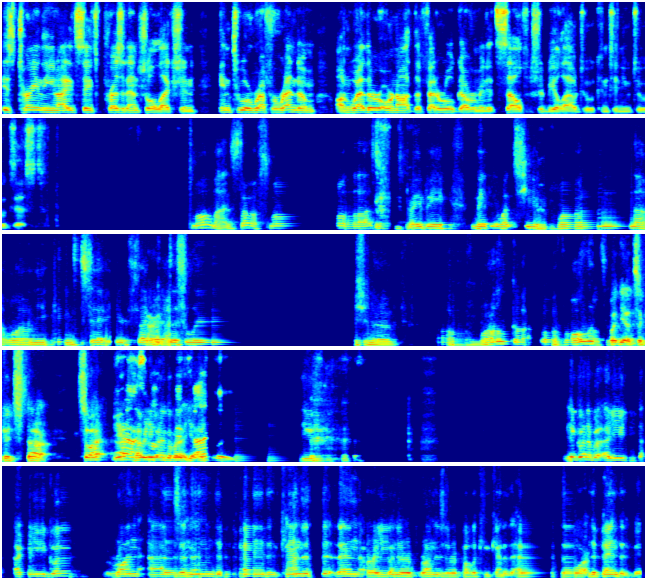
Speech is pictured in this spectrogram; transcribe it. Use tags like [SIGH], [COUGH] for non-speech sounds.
is turning the United States presidential election into a referendum on whether or not the federal government itself should be allowed to continue to exist. Small man, start off small. Well, That's maybe maybe once you've won that one, you can set your sight. Dissolution of of world go- of all of But yeah, it's a good start. So how, Yeah, how are you going to go about it? exactly. [LAUGHS] You, you're going to are you are you going to run as an independent candidate then, or are you going to run as a Republican candidate? How does that work? Independent.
